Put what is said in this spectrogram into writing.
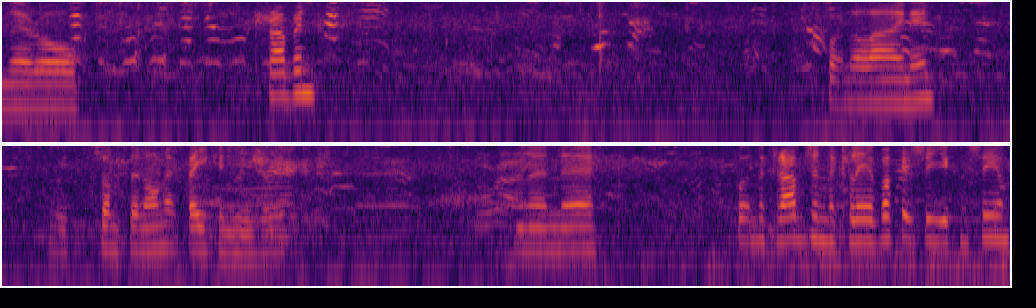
and they're all crabbing putting a line in with something on it, bacon usually. And then uh, putting the crabs in the clear bucket so you can see them.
